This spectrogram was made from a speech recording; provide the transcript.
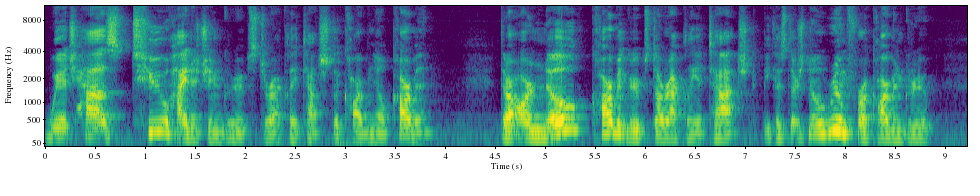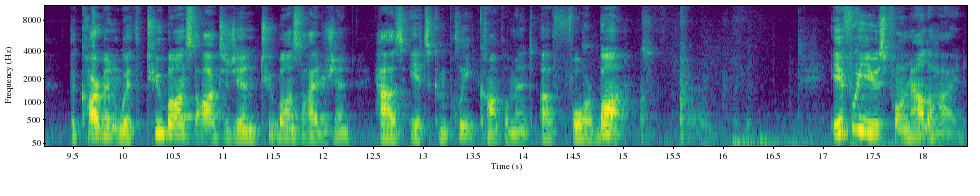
which has two hydrogen groups directly attached to the carbonyl carbon. There are no carbon groups directly attached because there's no room for a carbon group. The carbon with two bonds to oxygen, two bonds to hydrogen, has its complete complement of four bonds. If we use formaldehyde,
